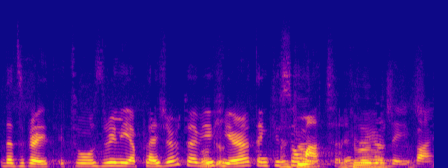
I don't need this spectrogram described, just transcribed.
That's great. It was really a pleasure to have okay. you here. Thank you Thank so you. much. Thank Enjoy you your much. day. Bye.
